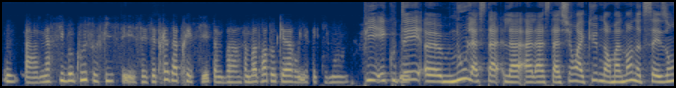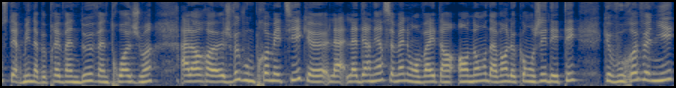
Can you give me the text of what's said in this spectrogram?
Bah, merci beaucoup, Sophie. C'est très apprécié. Ça me va, ça me va droit au cœur, oui, effectivement. Puis, écoutez, euh, nous, la, la, à la station à Cube, normalement, notre saison se termine à peu près 22, 23 juin. Alors, euh, je veux que vous me promettiez que la, la, dernière semaine où on va être en, en onde avant le congé d'été, que vous reveniez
